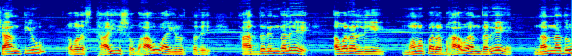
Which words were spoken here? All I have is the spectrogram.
ಶಾಂತಿಯು ಅವರ ಸ್ಥಾಯಿ ಸ್ವಭಾವವಾಗಿರುತ್ತದೆ. ಆದ್ದರಿಂದಲೇ ಅವರಲ್ಲಿ ಮಮಪರ ಭಾವ ಅಂದರೆ ನನ್ನದು,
